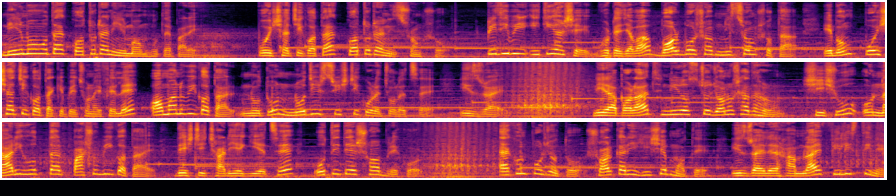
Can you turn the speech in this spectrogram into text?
নির্মমতা কতটা নির্মম হতে পারে? পৈশাচিকতা কতটা নৃশংস? পৃথিবীর ইতিহাসে ঘটে যাওয়া বর্বর সব নৃশংসতা এবং পৈশাচিকতাকে পেছনে ফেলে অমানবিকতার নতুন নজির সৃষ্টি করে চলেছে ইসরায়েল। নিরাপরাধ, নিরস্ত্র জনসাধারণ, শিশু ও নারী হত্যার পাশবিকতায় দেশটি ছাড়িয়ে গিয়েছে অতীতের সব রেকর্ড। এখন পর্যন্ত সরকারি হিসেব মতে ইসরায়েলের হামলায় ফিলিস্তিনে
